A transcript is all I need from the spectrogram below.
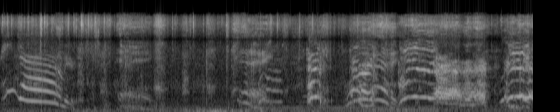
Ranger! Come here. Hey. Hey. Hey. Where you been?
